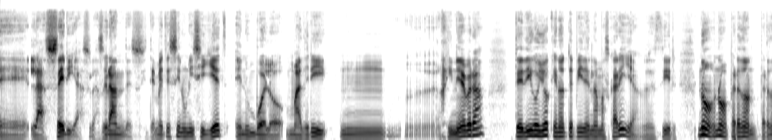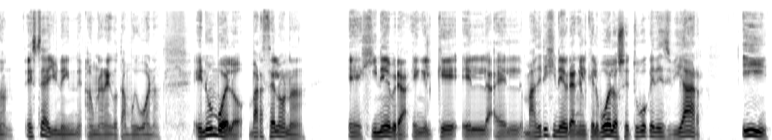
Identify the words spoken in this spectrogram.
eh, las serias, las grandes. Si te metes en un EasyJet, en un vuelo Madrid-Ginebra, mm, te digo yo que no te piden la mascarilla. Es decir, no, no, perdón, perdón. Esta hay una, anécdota muy buena. En un vuelo Barcelona... Eh, en el que el, el Madrid-Ginebra, en el que el vuelo se tuvo que desviar y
